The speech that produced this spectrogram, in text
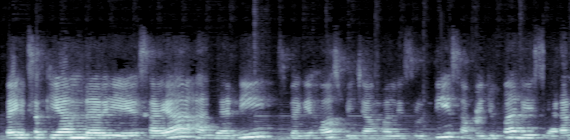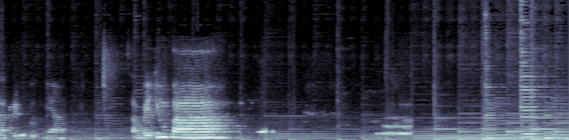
Baik, sekian dari saya, Andani, sebagai host Bincang Bali Sruti. Sampai jumpa di siaran berikutnya. Sampai jumpa. thank you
